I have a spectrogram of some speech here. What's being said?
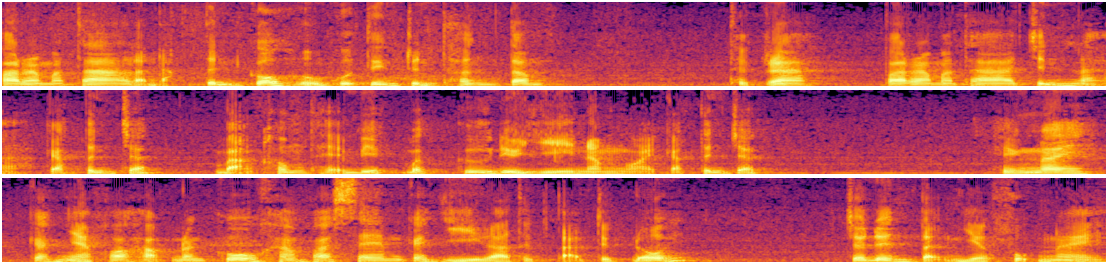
Paramata là đặc tính cố hữu của tiến trình thân tâm. Thực ra, Paramata chính là các tính chất. Bạn không thể biết bất cứ điều gì nằm ngoài các tính chất. Hiện nay, các nhà khoa học đang cố khám phá xem cái gì là thực tại tuyệt đối. Cho đến tận giờ phút này,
